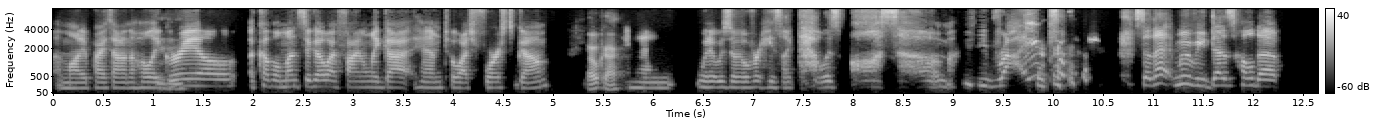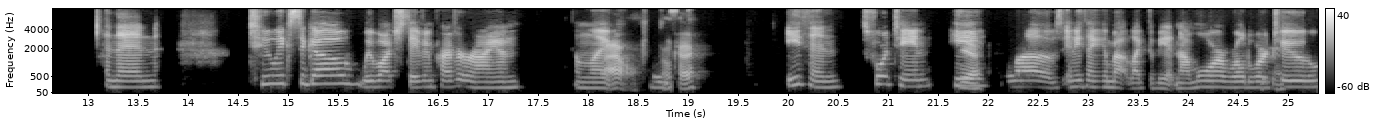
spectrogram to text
uh, Monty Python and the Holy Mhm. Grail. A couple months ago, I finally got him to watch Forrest Gump. Okay. And when it was over, he's like, that was awesome. right? so that movie does hold up. And then two weeks ago, we watched Saving Private Ryan. I'm like, wow. Okay. Ethan is 14. He Yeah. loves anything about like the Vietnam War, World War Okay. II,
